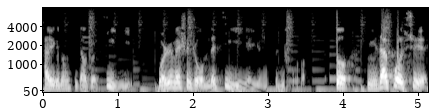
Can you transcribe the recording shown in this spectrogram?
还有一个东西叫做记忆。我认为，甚至我们的记忆也云存储了。就你在过去，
